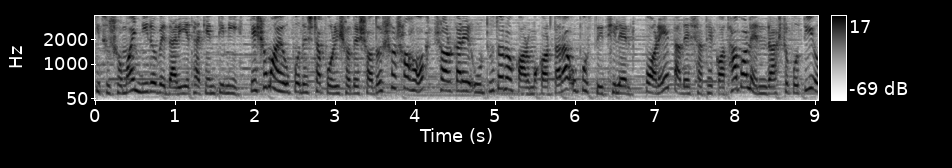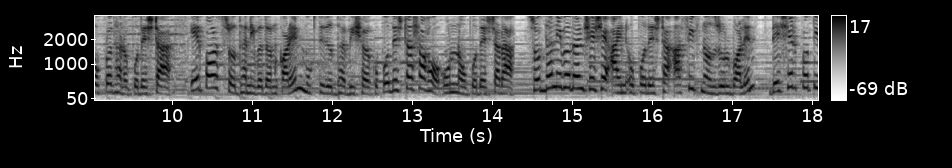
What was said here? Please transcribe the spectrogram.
কিছু সময় নীরবে দাঁড়িয়ে থাকেন তিনি। এ সময় উপদেষ্টা পরিষদের সদস্য সহ সরকারের ঊর্ধ্বতন কর্মকর্তারা উপস্থিত ছিলেন। পরে তাদের সাথে কথা বলেন রাষ্ট্রপতি ও প্রধান উপদেষ্টা। এরপর শ্রদ্ধা নিবেদন করেন মুক্তিযোদ্ধা বিষয়ক উপদেষ্টা সহ অন্য উপদেষ্টারা। শ্রদ্ধা নিবেদন শেষে আইন উপদেষ্টা আসিফ নজরুল বলেন, দেশের প্রতি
